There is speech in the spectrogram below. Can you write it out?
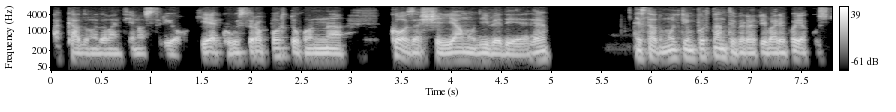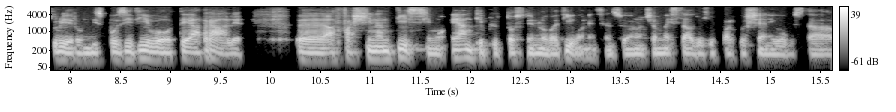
accadono davanti ai nostri occhi. Ecco, questo rapporto con cosa scegliamo di vedere è stato molto importante per arrivare poi a costruire un dispositivo teatrale eh, affascinantissimo e anche piuttosto innovativo, nel senso che non c'è mai stato sul palcoscenico questa,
